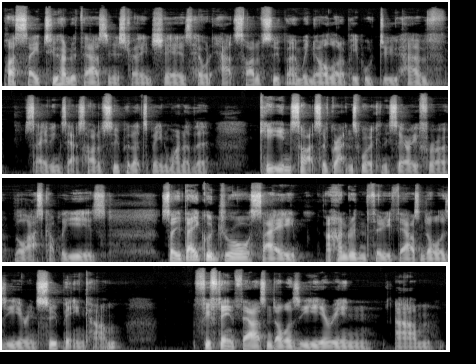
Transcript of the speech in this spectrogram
plus say 200,000 Australian shares held outside of super. And we know a lot of people do have savings outside of super. That's been one of the key insights of Grattan's work in this area for uh, the last couple of years. So they could draw, say, $130,000 a year in super income, $15,000 a year in um,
